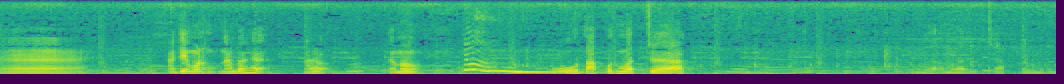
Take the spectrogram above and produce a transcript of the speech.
Ya. Adik mau nambah nggak? Taruh. Nggak mau? Oh, takut meledak. Nggak meledak. ini.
